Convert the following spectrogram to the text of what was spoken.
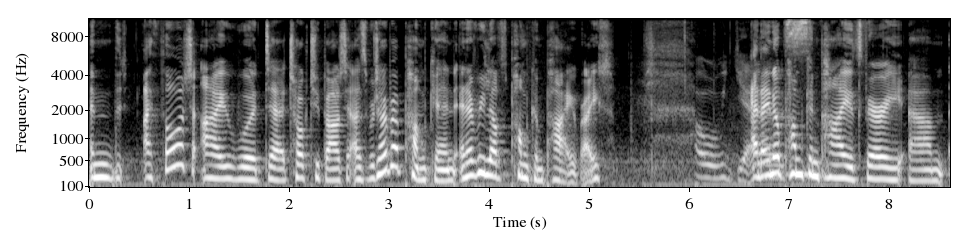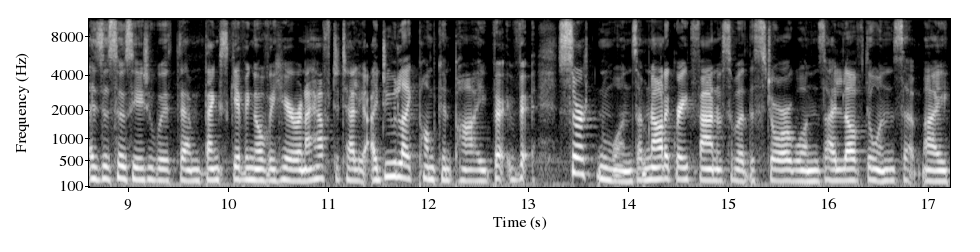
and th- I thought I would uh, talk to you about, as we're talking about pumpkin, and everybody loves pumpkin pie, right? Oh, yes. And I know pumpkin pie is very um, is associated with um, Thanksgiving over here, and I have to tell you, I do like pumpkin pie. Very, very, certain ones. I'm not a great fan of some of the store ones. I love the ones that my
